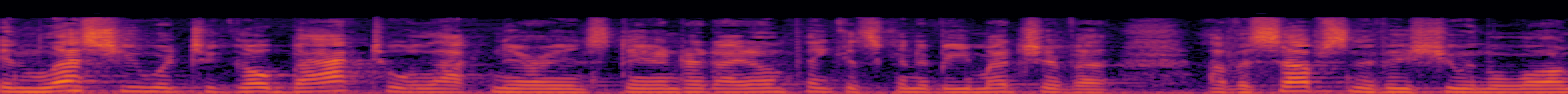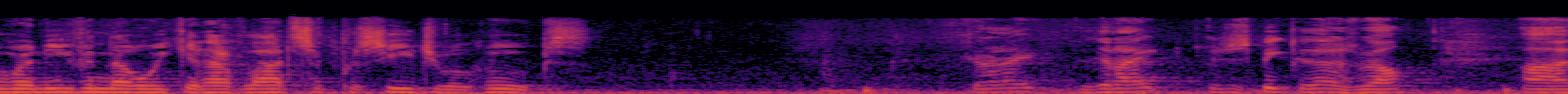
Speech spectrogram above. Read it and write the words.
unless you were to go back to a Lochnerian standard, I don't think it's going to be much of a, of a substantive issue in the long run, even though we can have lots of procedural hoops. Could I, could I, speak to that as well? Uh,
